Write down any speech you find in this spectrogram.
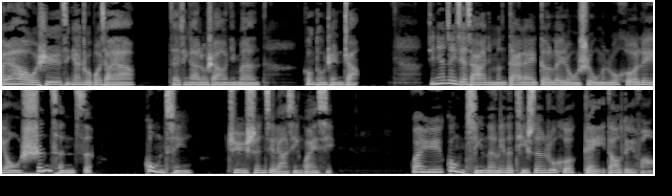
晚上好，我是情感主播小丫，在情感路上和你们共同成长。今天这一节想让你们带来的内容是我们如何利用深层次共情去升级两性关系。关于共情能力的提升，如何给到对方？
